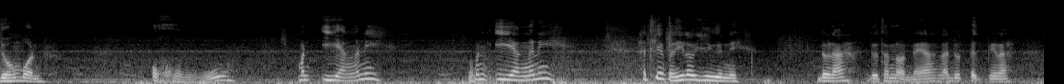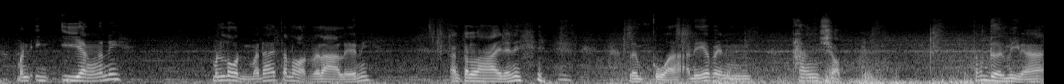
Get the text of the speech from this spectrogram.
ดูข้างบน โอ้โห มันเอียงอะนี่ มันเอียงอะนี่ ถ้าเทียบกับที่เรายืนนี่ ดูนะ ดูถนนเนี่ยแล้วดูตึกนี่นะ มันเอียงเอียงนะนี่ มันหล่นมาได้ตลอดเวลาเลยนี่ อันตรายนะนี่ เริ่มกลัว อันนี้ก็เป็นทางช็อป ต้องเดินอีกนะฮะ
